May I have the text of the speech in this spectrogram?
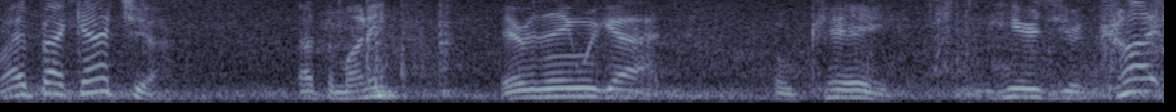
Right back at you. Got the money? Everything we got. Okay. Here's your cut.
